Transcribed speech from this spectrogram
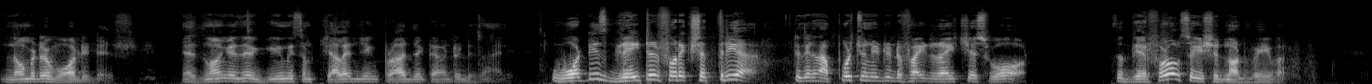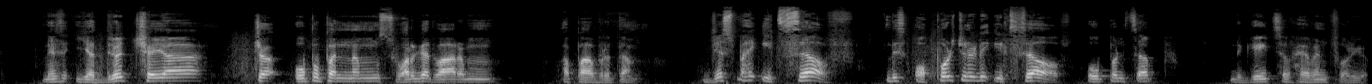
no matter what it is. As long as they give me some challenging project, I want to design it. What is greater for a Kshatriya? To get an opportunity to fight righteous war. So therefore also you should not waver. Yadruchaya cha upapannam swargadvaram apavritam. Just by itself, this opportunity itself opens up the gates of heaven for you.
